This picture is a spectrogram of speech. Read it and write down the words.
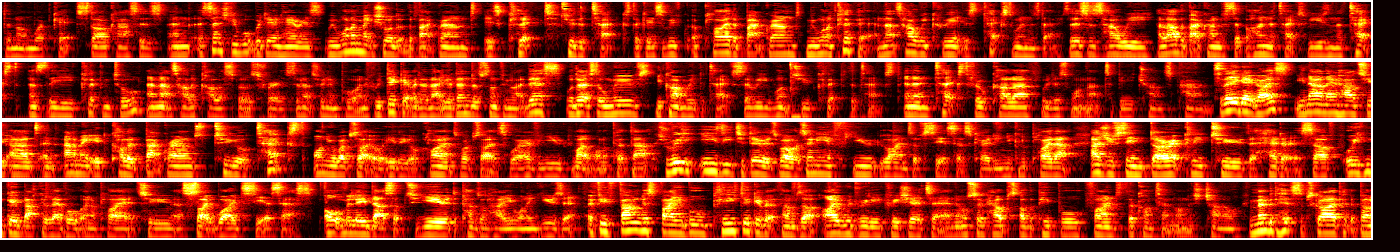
the non-WebKit style classes. And essentially what we're doing here is we want to make sure that the background is clipped to the text. Okay, so we've applied a background, we want to clip it, and that's how we create this text Wednesday. So this is how we allow the background to sit behind the text. We're using the text as the clipping tool, and that's how the color spills through. So that's really important. If we did get rid of that, you'd end up something like this. Although it still moves, you can't read the text. So we want to clip the text. And then text fill color, we just want that to be transparent. So there you go guys, you now know how to add an animated colored background to your text on your website or either your client's websites, wherever you might want to put that. It's really easy to do as well. It's only a few lines of CSS code and you can apply that, as you've seen, directly to the header itself, or you can go back a level and apply it to a site-wide CSS. Ultimately, that's up to you. It depends on how you want to use it. If you found this valuable, please do give it a thumbs up. I would really appreciate it and it also helps other people find the content on this channel. Remember to hit subscribe, hit the bell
